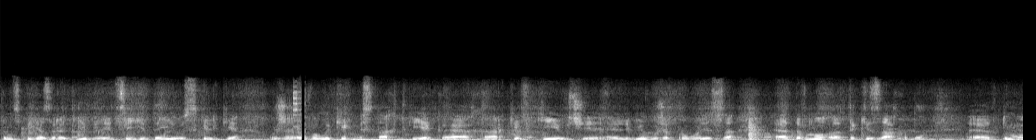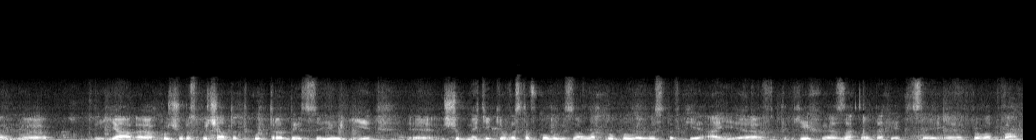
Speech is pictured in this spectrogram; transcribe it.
Принципі, я зрадів е, цій ідеї, оскільки вже в великих містах, такі як е, Харків, Київ чи е, Львів, вже проводяться давно такі заходи. Тому я хочу розпочати таку традицію, і щоб не тільки в виставкових залах робили виставки, а й в таких закладах, як цей Приватбанк.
